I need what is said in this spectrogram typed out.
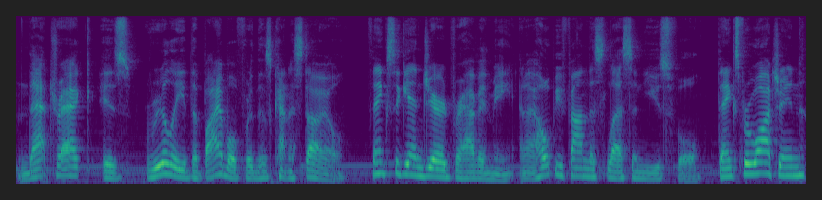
that track is really the Bible for this kind of style. Thanks again, Jared, for having me, and I hope you found this lesson useful. Thanks for watching!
